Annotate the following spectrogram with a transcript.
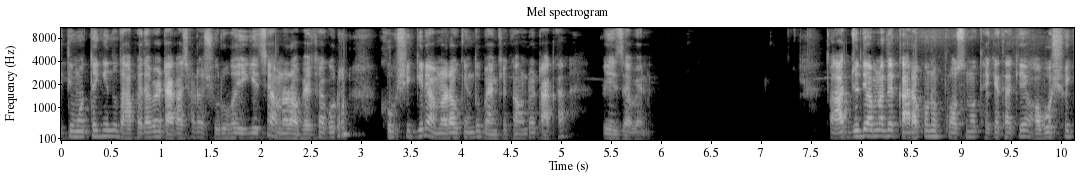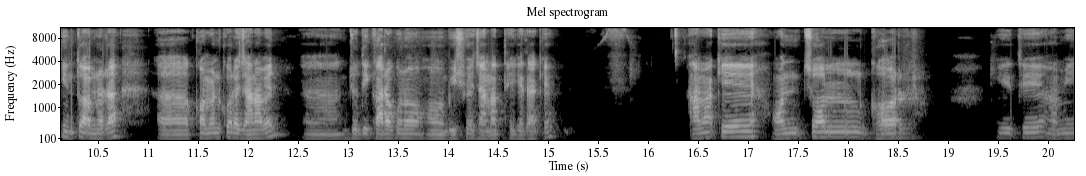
ইতিমধ্যে কিন্তু ধাপে ধাপে টাকা ছাড়া শুরু হয়ে গিয়েছে আপনারা অপেক্ষা করুন খুব শিগগিরই আপনারাও কিন্তু ব্যাঙ্ক অ্যাকাউন্টে টাকা পেয়ে যাবেন। তো আর যদি আপনাদের কারও কোনো প্রশ্ন থেকে থাকে অবশ্যই কিন্তু আপনারা কমেন্ট করে জানাবেন যদি কারও কোনো বিষয়ে জানার থেকে থাকে। আমাকে অঞ্চল ঘর এতে আমি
